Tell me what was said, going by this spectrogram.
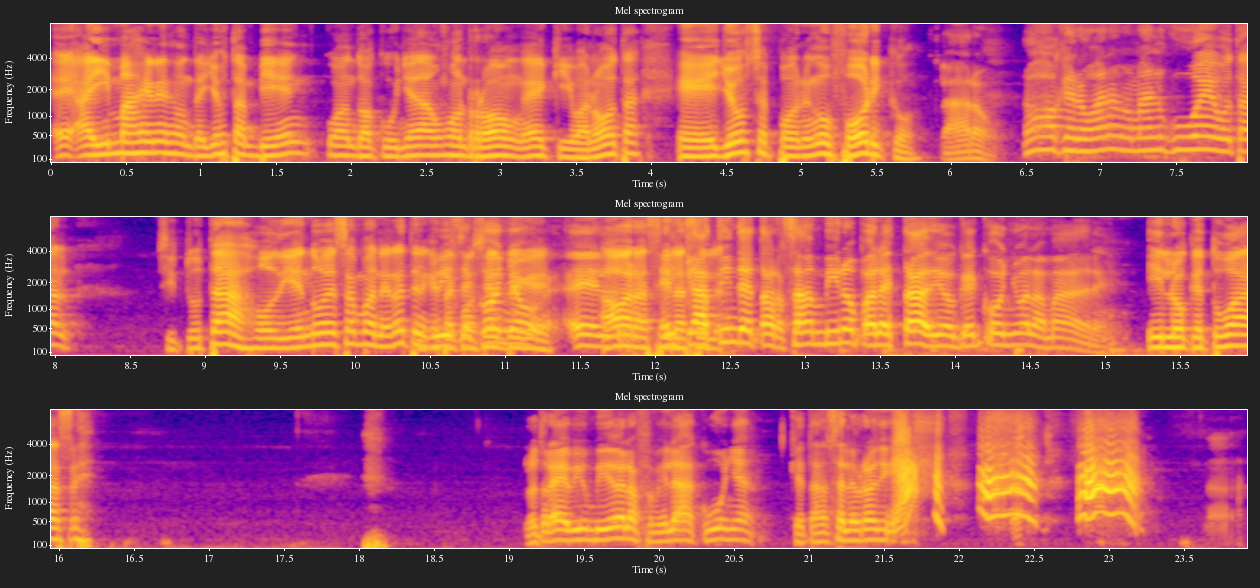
eh, hay imágenes donde ellos también, cuando Acuña da un jonrón, X, Ivanota, eh, ellos se ponen eufóricos. Claro. No, que nos van a mamar el huevo, tal. Si tú estás jodiendo de esa manera, tienes que estar consciente coño, que... el, Ahora, si el casting de Tarzán vino para el estadio. ¿Qué coño a la madre? Y lo que tú haces... La otra vez vi un video de la familia Acuña que están celebrando y ¡Ah! ¡Ah!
